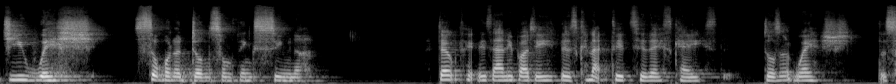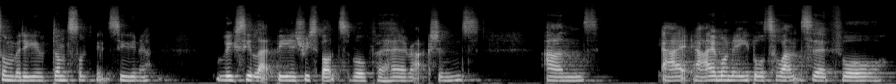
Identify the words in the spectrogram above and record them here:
do you wish someone had done something sooner? Don't think there's anybody that's connected to this case that doesn't wish that somebody had done something sooner. Lucy Letby is responsible for her actions, and I, I'm unable to answer for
